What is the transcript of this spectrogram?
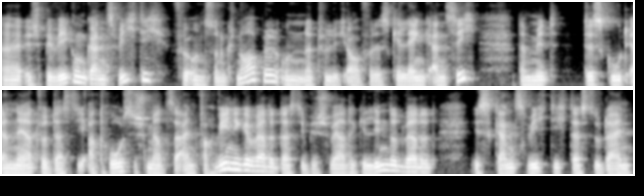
äh, ist Bewegung ganz wichtig für unseren Knorpel und natürlich auch für das Gelenk an sich, damit das gut ernährt wird, dass die Arthroseschmerzen einfach weniger werden, dass die Beschwerde gelindert werden, ist ganz wichtig, dass du dein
